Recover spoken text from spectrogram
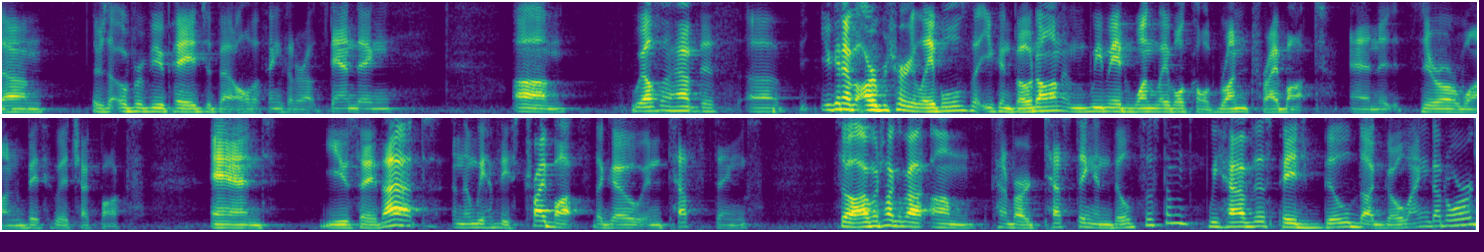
um, there's an overview page about all the things that are outstanding. Um, we also have this, uh, you can have arbitrary labels that you can vote on, and we made one label called run trybot, and it's zero or one, basically a checkbox. And you say that, and then we have these trybots that go and test things. So I want to talk about um, kind of our testing and build system. We have this page build.golang.org,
